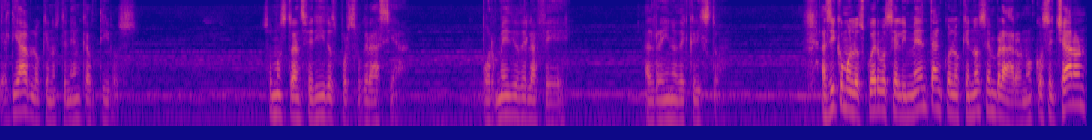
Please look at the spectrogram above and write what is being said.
y el diablo que nos tenían cautivos. Somos transferidos por su gracia, por medio de la fe, al reino de Cristo. Así como los cuervos se alimentan con lo que no sembraron o cosecharon,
